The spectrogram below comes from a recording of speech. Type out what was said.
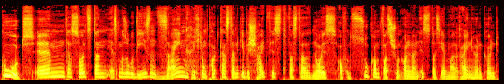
Gut, ähm, das soll es dann erstmal so gewesen sein Richtung Podcast, damit ihr Bescheid wisst, was da Neues auf uns zukommt, was schon online ist, dass ihr mal reinhören könnt.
